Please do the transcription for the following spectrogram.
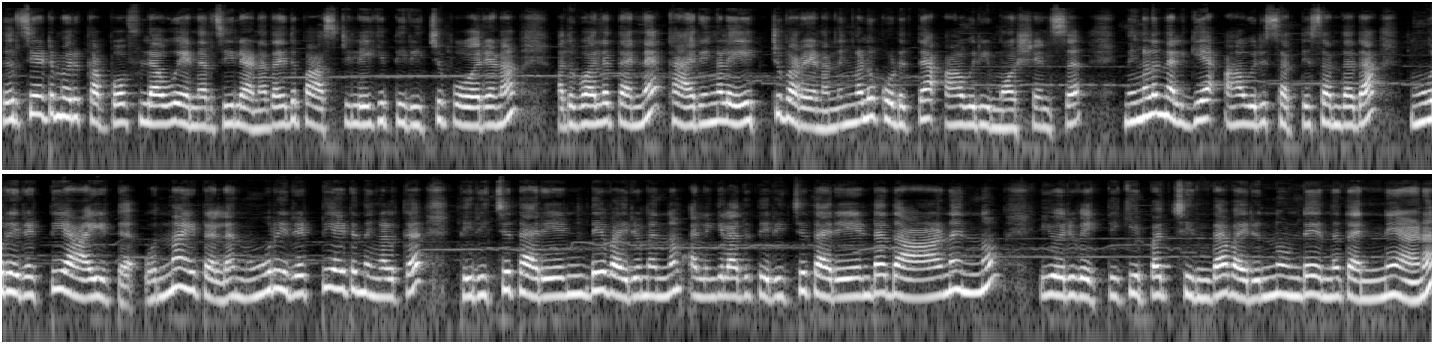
തീർച്ചയായിട്ടും ഒരു കപ്പ് ഓഫ് ലവ് എനർജിയിലാണ് അതായത് പാസ്റ്റിലേക്ക് തിരിച്ചു പോരണം. അതുപോലെ തന്നെ കാര്യങ്ങൾ ഏറ്റു പറയണം നിങ്ങൾ കൊടുത്ത ആ ഒരു ഇമോഷൻസ് നിങ്ങൾ നൽകിയ ആ ഒരു സത്യസന്ധത നൂറിരട്ടിയായിട്ട് ഒന്നായിട്ടല്ല നൂറിരട്ടിയായിട്ട് നിങ്ങൾക്ക് തിരിച്ചു തരേണ്ടി വരുമെന്നും അല്ലെങ്കിൽ അത് തിരിച്ചു തരേണ്ടതാണെന്നും ഈ ഒരു വ്യക്തിക്ക് ഇപ്പം ചിന്ത വരുന്നുണ്ട് എന്ന് തന്നെയാണ്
